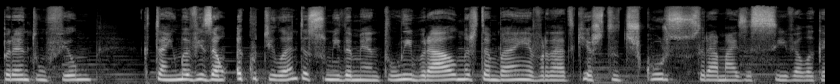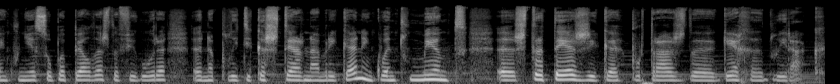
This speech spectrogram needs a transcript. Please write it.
perante um filme que tem uma visão acutilante, assumidamente liberal, mas também é verdade que este discurso será mais acessível a quem conheça o papel desta figura eh, na política externa americana, enquanto mente eh, estratégica por trás da guerra do Iraque.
